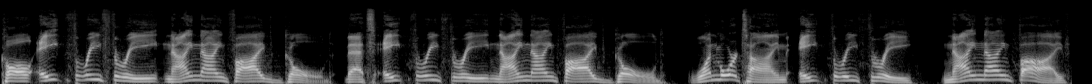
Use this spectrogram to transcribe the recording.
Call 833 995 Gold. That's 833 995 Gold. One more time 833 995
